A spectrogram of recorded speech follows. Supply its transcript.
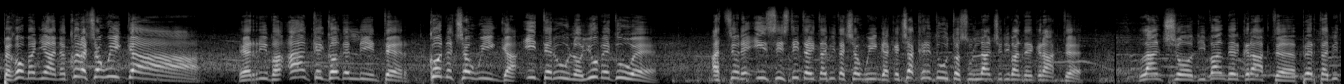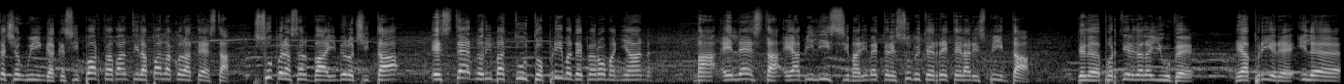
per Romagnan ancora Ciawinga e arriva anche il gol dell'Inter con Ciawinga Inter 1 Juve 2 azione insistita di Tabita Ciawinga che ci ha creduto sul lancio di Van der Gracht. Lancio di Van der Gracht per Tabita Ciawinga che si porta avanti la palla con la testa supera Salvai in velocità esterno ribattuto prima del Però Magnan ma è lesta e abilissima a rimettere subito in rete la rispinta del portiere della Juve e aprire il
